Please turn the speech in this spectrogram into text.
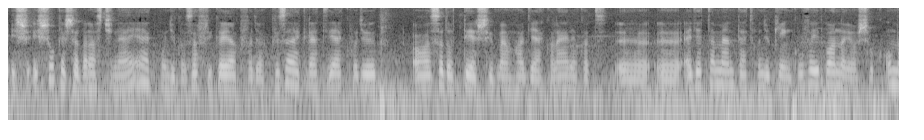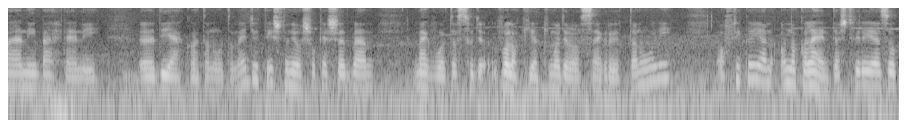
És, és sok esetben azt csinálják, mondjuk az afrikaiak vagy a közelkeletiek, hogy ők az adott térségben hagyják a lányokat ö, ö, egyetemen, tehát mondjuk én Kuwaitban nagyon sok ománi, bahreini ö, diákkal tanultam együtt, és nagyon sok esetben megvolt az, hogy valaki, aki Magyarországra jött tanulni, afrikai, annak a lánytestvérei azok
